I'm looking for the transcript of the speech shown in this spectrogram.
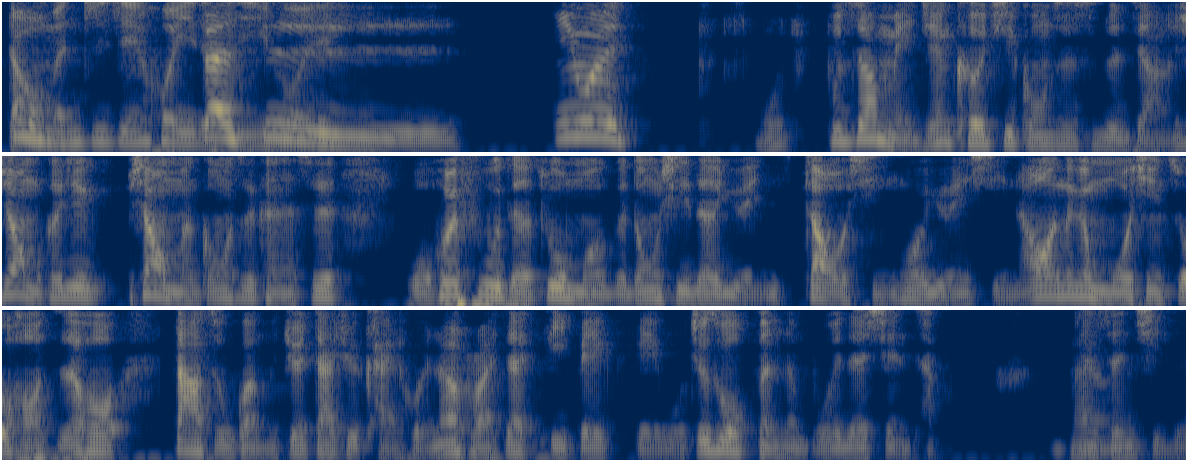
到部门之间会议的但机会。是因为我不知道每间科技公司是不是这样，像我们科技，像我们公司可能是我会负责做某个东西的原造型或原型，然后那个模型做好之后，大主管们就会带去开会，然后回来再 feedback 给我，就是我本人不会在现场，蛮神奇的。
